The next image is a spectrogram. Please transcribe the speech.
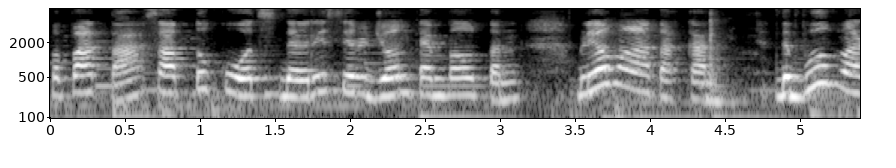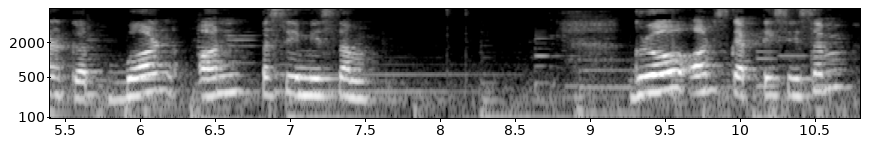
pepatah satu quotes dari Sir John Templeton. Beliau mengatakan, "The bull market born on pessimism, grow on skepticism,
